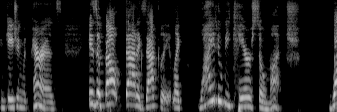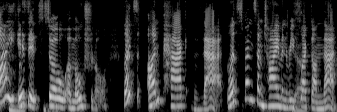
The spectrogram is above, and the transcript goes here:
engaging with parents is about that exactly. Like, why do we care so much? Why mm-hmm. is it so emotional? Let's unpack that. Let's spend some time and reflect yeah. on that.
